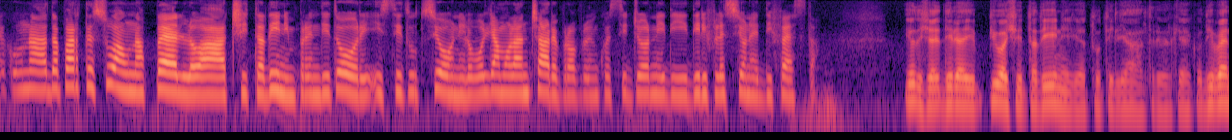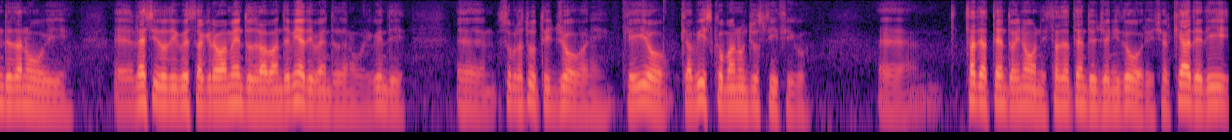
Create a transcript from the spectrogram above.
Ecco, una, da parte sua un appello a cittadini, imprenditori, istituzioni, lo vogliamo lanciare proprio in questi giorni di, di riflessione e di festa? Io dice, direi più ai cittadini che a tutti gli altri, perché ecco, dipende da noi eh, l'esito di questo aggravamento della pandemia dipende da noi, quindi eh, soprattutto i giovani, che io capisco ma non giustifico. Eh, state attenti ai nonni, state attenti ai genitori, cercate di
